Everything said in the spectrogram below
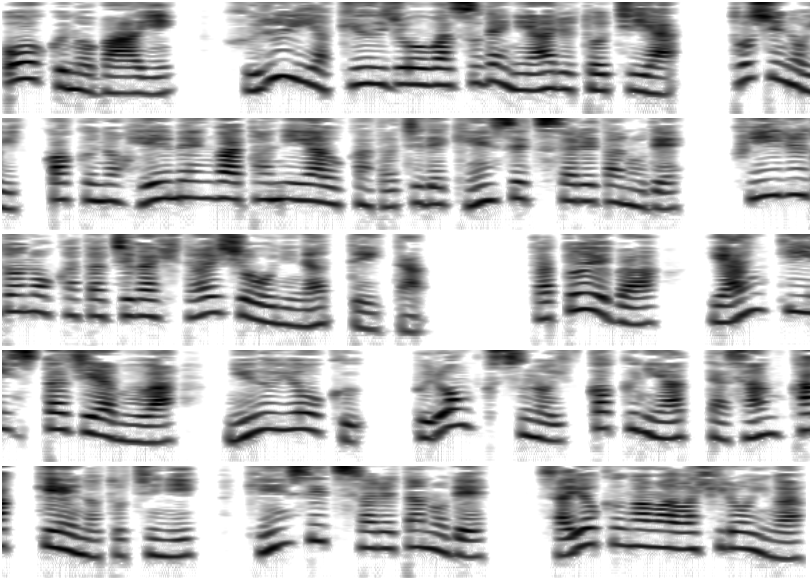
多くの場合、古い野球場はすでにある土地や都市の一角の平面型に合う形で建設されたので、フィールドの形が非対称になっていた。例えば、ヤンキースタジアムはニューヨーク、ブロンクスの一角にあった三角形の土地に建設されたので、左翼側は広いが、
